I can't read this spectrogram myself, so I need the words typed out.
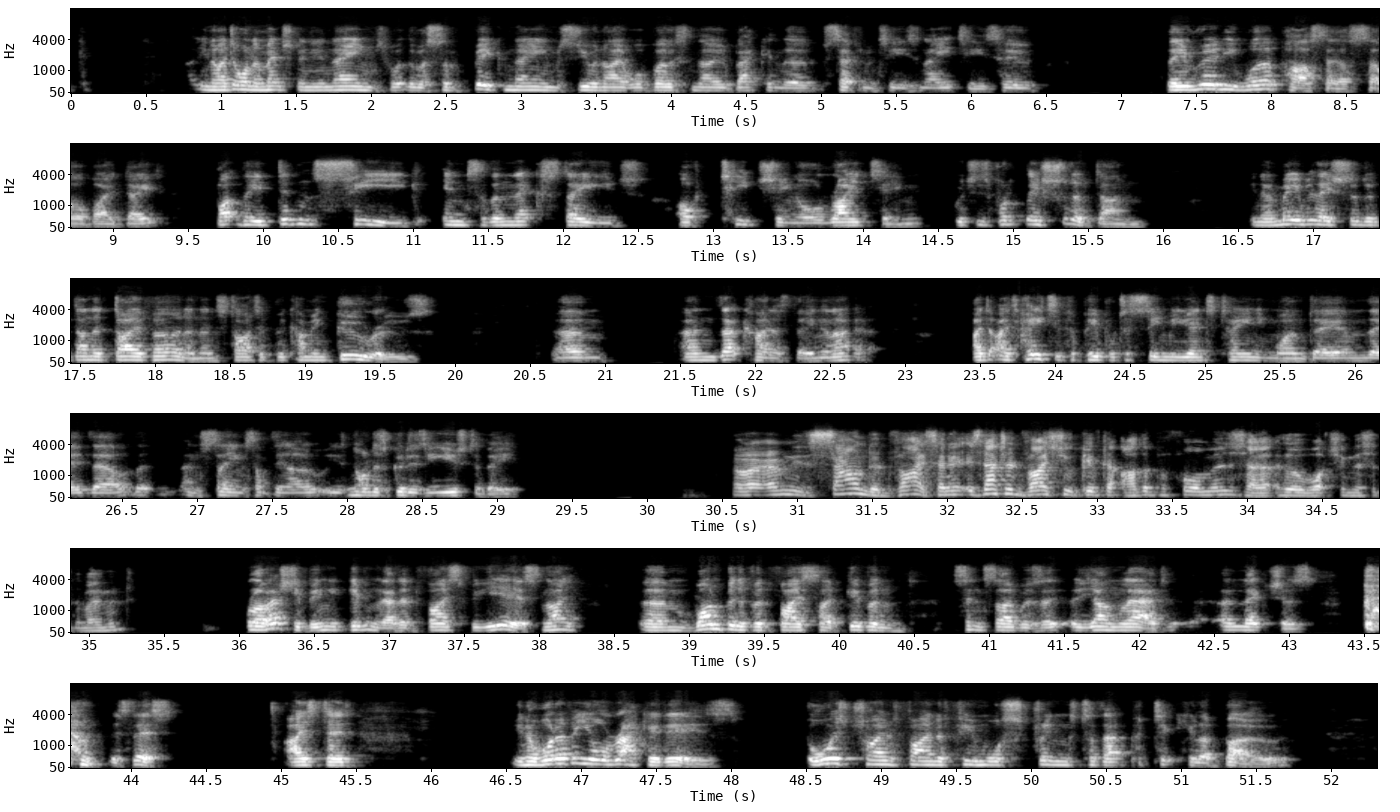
you know, I don't want to mention any names, but there were some big names you and I will both know back in the 70s and 80s who they really were past their sell by date but they didn't seek into the next stage of teaching or writing, which is what they should have done. You know, maybe they should have done a Dai Vernon and started becoming gurus, um, and that kind of thing. And I, I'd, I'd, hate it for people to see me entertaining one day and they they'll and saying something oh he's not as good as he used to be. I mean, sound advice. And is that advice you give to other performers uh, who are watching this at the moment? Well, I've actually been giving that advice for years. And I, um, one bit of advice I've given since I was a, a young lad at lectures is this. I said, you know, whatever your racket is, always try and find a few more strings to that particular bow.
